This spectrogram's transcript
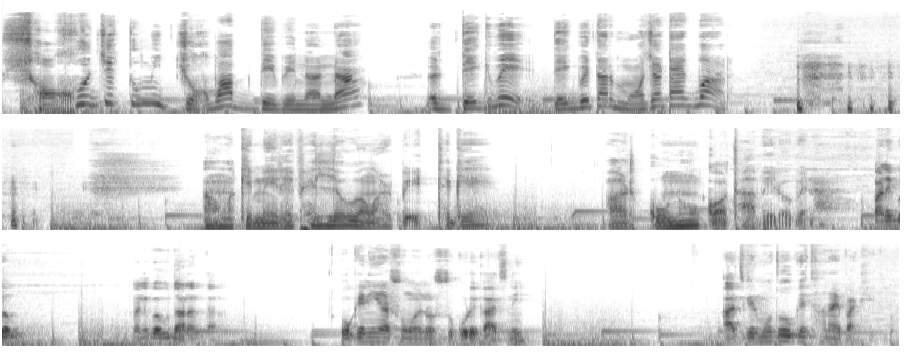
সহজে তুমি জবাব দেবে না না? দেখবে দেখবে তার মজাটা একবার। আমাকে মেরে ফেললেও আমার পেট থেকে আর কোনো কথা বেরোবে না। মানিকবাবু মানিকবাবু দাঁড়ান দাঁড়ান। ওকে নিয়ে আর সময় নষ্ট করে কাজ নেই। আজকের মতো ওকে থানায় পাঠিয়ে দিন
